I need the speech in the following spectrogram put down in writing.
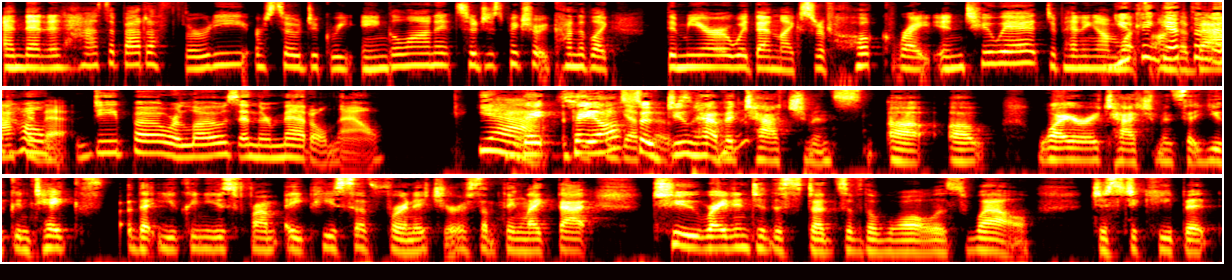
And then it has about a thirty or so degree angle on it. So just picture it kind of like the mirror would then like sort of hook right into it, depending on You what's can get them at Home. Depot or Lowe's, and they're metal now. Yeah, They so they you can get also do have Mm-hmm. attachments, uh, uh, wire attachments that you can take f- that you can use from a piece of furniture or something like that to right into the studs of the wall as well, just to keep it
